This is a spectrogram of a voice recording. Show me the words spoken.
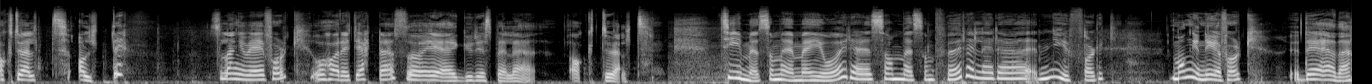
aktuelt alltid. Så lenge vi er folk og har et hjerte, så er Gurrispillet aktuelt. Teamet som er med i år, er det samme som før, eller er det nye folk? Mange nye folk. Det er det.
